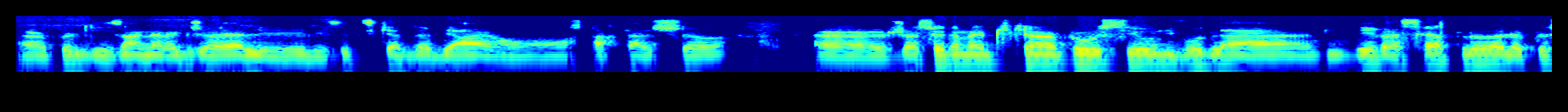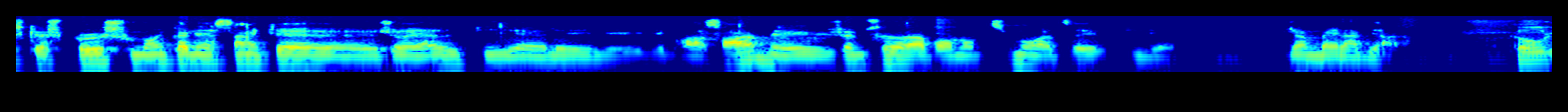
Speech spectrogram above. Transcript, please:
un peu le design avec Joël, les, les étiquettes de bière, on, se partage ça. Euh, J'essaie de m'impliquer un peu aussi au niveau de la, des recettes, là, le plus que je peux. Je suis moins connaissant que Joël puis euh, les, les- les brasseurs, mais j'aime ça avoir mon petit mot à dire. Puis, euh, j'aime bien la bière. Cool.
